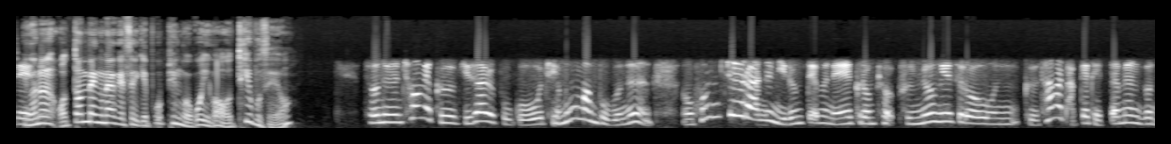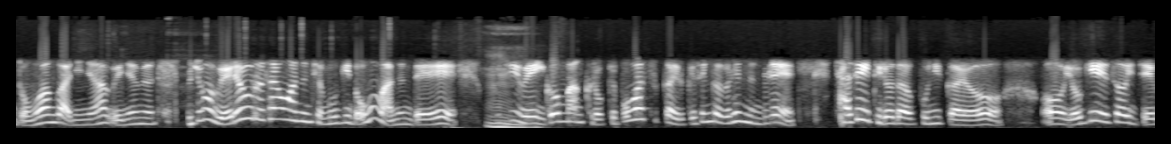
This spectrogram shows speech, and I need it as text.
네. 이거는 어떤 맥락에서 이게 뽑힌 거고 이거 어떻게 보세요? 저는 처음에 그 기사를 보고 제목만 보고는 어, 홈즈라는 이름 때문에 그런 벼- 불명예스러운 그 상을 받게 됐다면 이건 너무한 거 아니냐? 왜냐하면 요즘은 외래어를 사용하는 제목이 너무 많은데 굳이 음. 왜 이것만 그렇게 뽑았을까 이렇게 생각을 했는데 자세히 들여다 보니까요. 어, 여기에서 이제,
